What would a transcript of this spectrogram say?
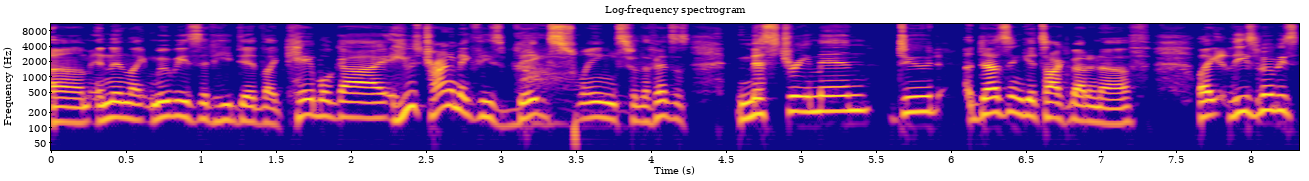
um, and then like movies that he did, like Cable Guy, he was trying to make these big swings for the fences. Mystery Men, dude, doesn't get talked about enough. Like these movies,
